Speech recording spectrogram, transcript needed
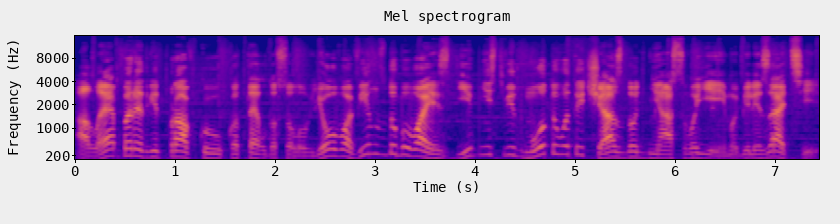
але перед відправкою у котел до Соловйова він здобуває здібність відмотувати час до дня своєї мобілізації.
